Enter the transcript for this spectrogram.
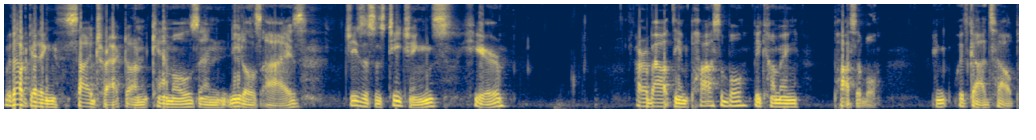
Without getting sidetracked on camels and needles' eyes, Jesus' teachings here are about the impossible becoming possible in, with God's help.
